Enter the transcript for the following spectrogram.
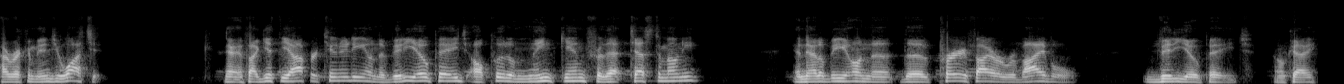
I recommend you watch it. Now, if I get the opportunity on the video page, I'll put a link in for that testimony, and that'll be on the, the Prairie Fire Revival video page. Okay.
